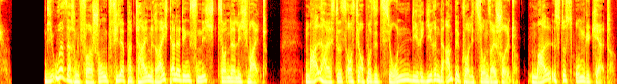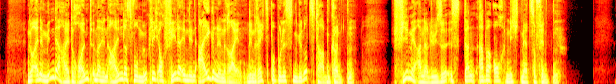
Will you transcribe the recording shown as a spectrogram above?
Die Ursachenforschung vieler Parteien reicht allerdings nicht sonderlich weit. Mal heißt es aus der Opposition, die regierende Ampelkoalition sei schuld. Mal ist es umgekehrt. Nur eine Minderheit räumt immerhin ein, dass womöglich auch Fehler in den eigenen Reihen den Rechtspopulisten genutzt haben könnten. Viel mehr Analyse ist dann aber auch nicht mehr zu finden.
